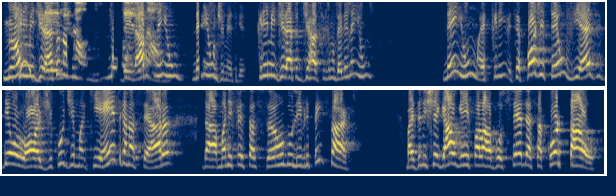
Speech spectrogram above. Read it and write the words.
Não, crime direto não. Não, não, não. nenhum. Nenhum, Dimitri. Crime direto de racismo dele, nenhum. Nenhum. É crime. Você pode ter um viés ideológico de, que entra na seara da manifestação do livre pensar. Mas ele chegar alguém e falar, você é dessa cor tal,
